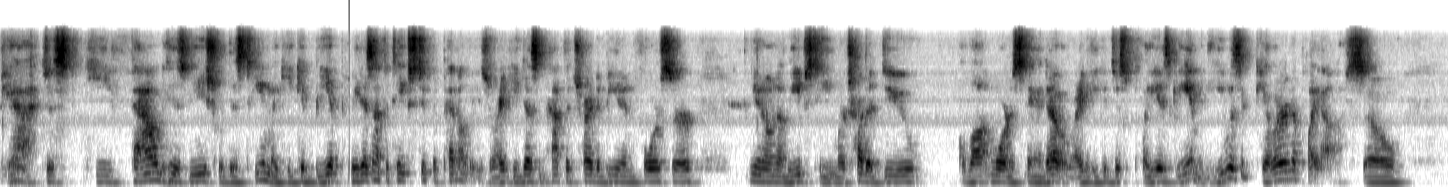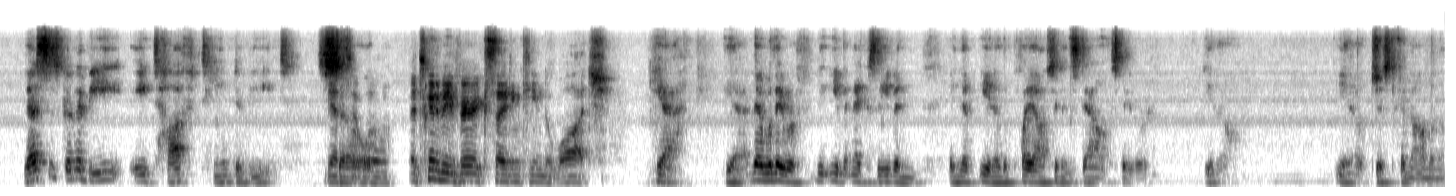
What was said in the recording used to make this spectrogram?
yeah, just he found his niche with his team. Like he could be a, he doesn't have to take stupid penalties, right? He doesn't have to try to be an enforcer, you know, in a Leafs team or try to do a lot more to stand out, right? He could just play his game, and he was a killer in the playoffs. So this is going to be a tough team to beat. Yes, so, it will. It's going to be a very exciting team to watch. Yeah, yeah. They, well, they were even next, even in the you know the playoffs against Dallas, they were, you know, you know, just phenomenal.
